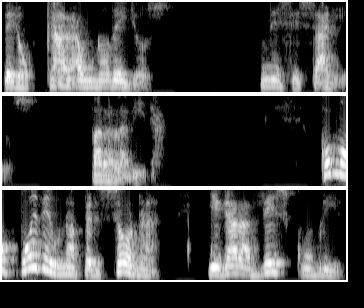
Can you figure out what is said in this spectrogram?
pero cada uno de ellos necesarios para la vida. ¿Cómo puede una persona llegar a descubrir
